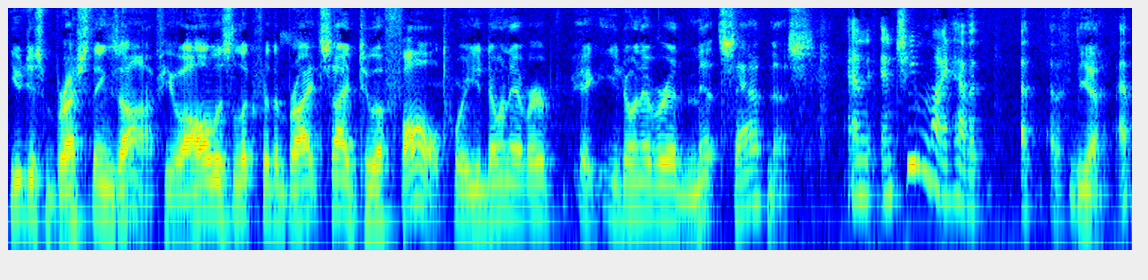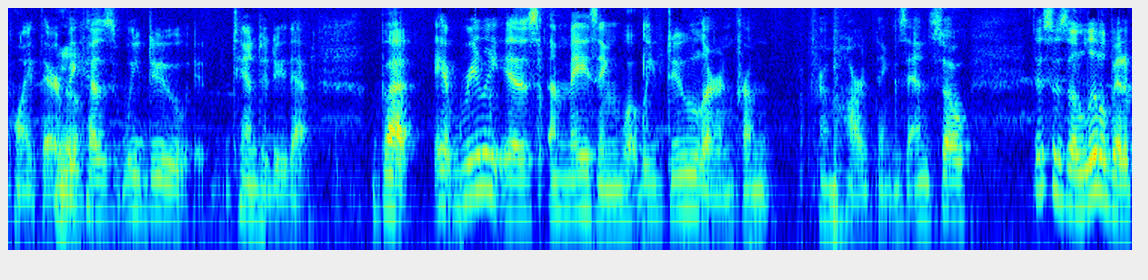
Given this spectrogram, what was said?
you just brush things off. You always look for the bright side to a fault where you don't ever, you don't ever admit sadness. and and she might have a a, a Yeah, a point there Yeah. because we do tend to do that. But it really is amazing what we do learn from from hard things. And so this is a little bit of,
